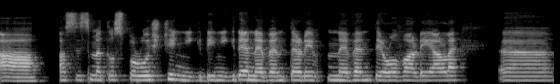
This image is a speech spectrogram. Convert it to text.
a asi jsme to spolu ještě nikdy nikde neventilovali, ale eh,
